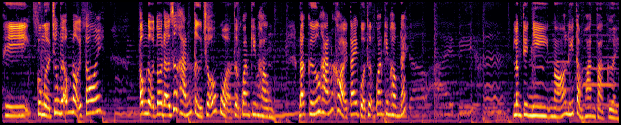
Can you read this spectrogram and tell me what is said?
Thì cùng ở chung với ông nội tôi. Ông nội tôi đã rước hắn từ chỗ của Thượng quan Kim Hồng. Đã cứu hắn khỏi tay của Thượng quan Kim Hồng đấy. Lâm Tiên Nhi ngó Lý Tẩm Hoan và cười.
